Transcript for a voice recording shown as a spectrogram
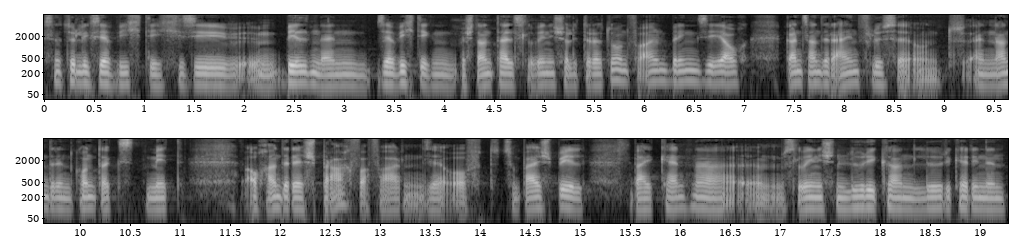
ist natürlich sehr wichtig. Sie ähm, bilden einen sehr wichtigen Bestandteil slowenischer Literatur und vor allem bringen sie auch ganz andere Einflüsse und einen anderen Kontext mit. Auch andere Sprachverfahren sehr oft. Zum Beispiel bei Kärntner äh, slowenischen Lyrikern, Lyrikerinnen,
